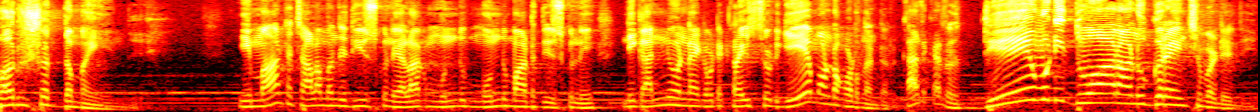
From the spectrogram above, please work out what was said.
పరిశుద్ధమైంది. ఈ మాట చాలామంది తీసుకుని ఎలా ముందు ముందు మాట తీసుకుని నీకు అన్నీ ఉన్నాయి కాబట్టి క్రైస్తవుడికి ఏం ఉండకూడదు అంటారు కాదు కాదు దేవుని ద్వారా అనుగ్రహించబడేది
